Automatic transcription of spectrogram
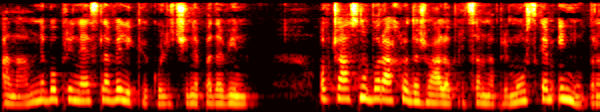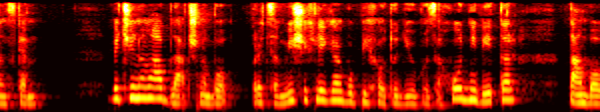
a nam ne bo prinesla velike količine padavin. Občasno bo rahlo dežvalo predvsem na primorskem in notranskem. Večinoma oblačno bo, predvsem v višjih legah bo pihal tudi jugozahodni veter, tam bo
